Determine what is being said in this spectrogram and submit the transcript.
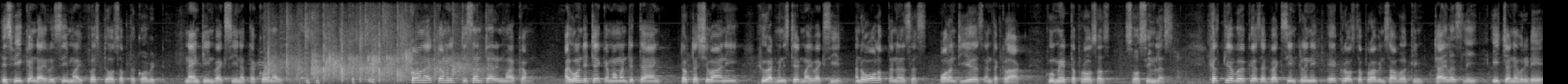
This weekend, I received my first dose of the COVID-19 vaccine at the Cornell Community Center in Markham. I want to take a moment to thank Dr. Shivani, who administered my vaccine, and all of the nurses, volunteers, and the clerk who made the process so seamless. Healthcare workers at vaccine clinic across the province are working tirelessly each and every day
